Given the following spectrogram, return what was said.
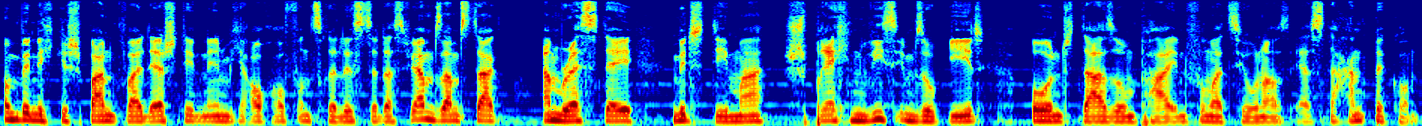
Und bin ich gespannt, weil der steht nämlich auch auf unserer Liste, dass wir am Samstag am Rest Day mit dem mal sprechen, wie es ihm so geht und da so ein paar Informationen aus erster Hand bekommen.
